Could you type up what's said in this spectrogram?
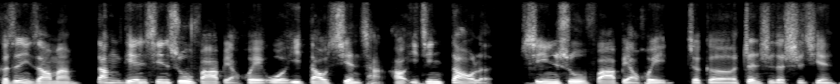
可是你知道吗？当天新书发表会，我一到现场，好，已经到了新书发表会这个正式的时间。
